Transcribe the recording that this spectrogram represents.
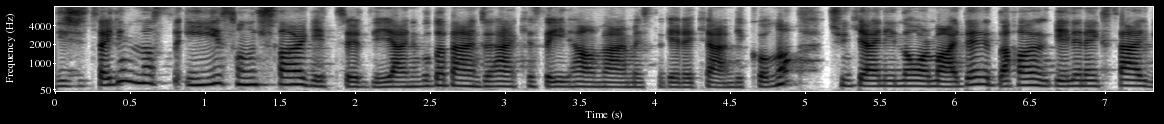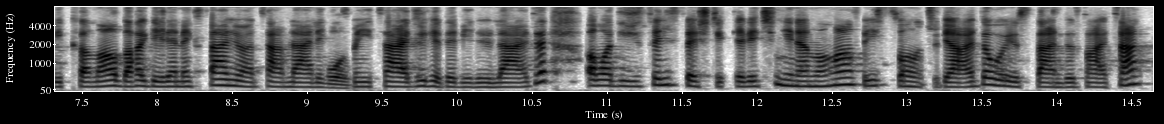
dijitalin nasıl iyi sonuçlar getirdiği. Yani bu da bence herkese ilham vermesi gereken bir konu. Çünkü yani normalde daha geleneksel bir kanal, daha geleneksel yöntemlerle gitmeyi tercih edebilirlerdi. Ama dijitali seçtikleri için inanılmaz bir iş sonucu geldi. O yüzden de zaten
